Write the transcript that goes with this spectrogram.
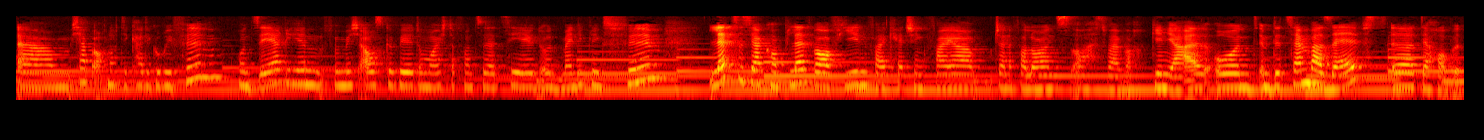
ähm, ich habe auch noch die Kategorie Film und Serien für mich ausgewählt, um euch davon zu erzählen. Und mein Lieblingsfilm letztes Jahr komplett war auf jeden Fall Catching Fire. Jennifer Lawrence, oh, es war einfach genial. Und im Dezember selbst äh, Der Hobbit.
